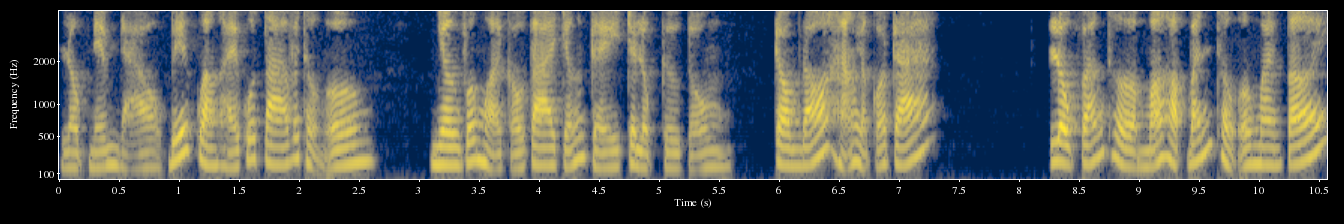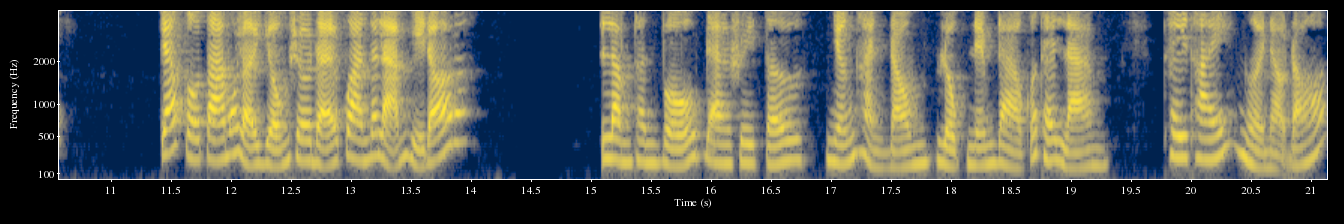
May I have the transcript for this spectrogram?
Lục Niệm Đạo biết quan hệ của ta với Thường Ương, nhưng vẫn mời cậu ta chẩn trị cho Lục Kiều Tụng, trong đó hẳn là có trá. Lục Vãn Thừa mở hộp bánh Thường Ương mang tới. Chắc cậu ta muốn lợi dụng sơ đệ của anh để làm gì đó đó. Lâm Thành Vũ đang suy tư những hành động Lục Niệm Đào có thể làm, thì thấy người nào đó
